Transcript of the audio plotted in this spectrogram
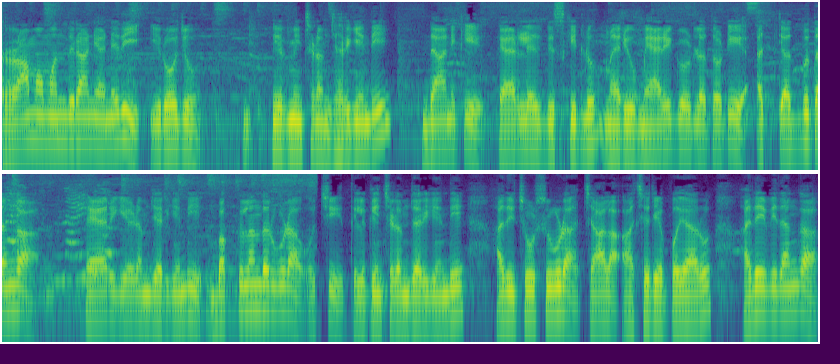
రామ మందిరాన్ని అనేది ఈరోజు నిర్మించడం జరిగింది. దానికి ప్యారలైజ్ బిస్కెట్లు మరియు మ్యారీగోల్డ్లతోటి అత్యద్భుతంగా తయారు చేయడం జరిగింది. భక్తులందరూ కూడా వచ్చి తిలకించడం జరిగింది. అది చూసి కూడా చాలా ఆశ్చర్యపోయారు. అదేవిధంగా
